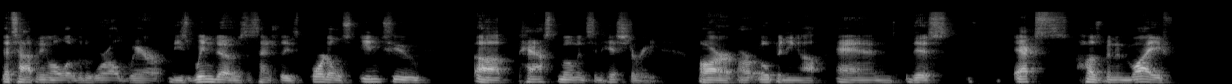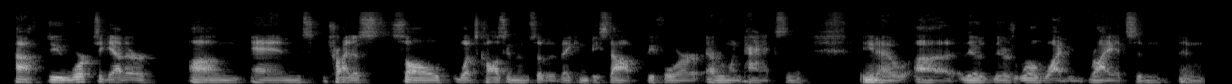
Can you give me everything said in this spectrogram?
that's happening all over the world where these windows, essentially these portals into uh, past moments in history, are are opening up, and this ex husband and wife have to work together um, and try to solve what's causing them so that they can be stopped before everyone panics and you know uh, there, there's worldwide riots and and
